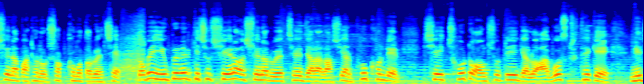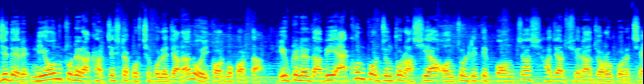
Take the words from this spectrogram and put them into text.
সেনা পাঠানোর সক্ষমতা রয়েছে। তবে ইউক্রেনের কিছু সেরা সেনা রয়েছে যারা রাশিয়ার ভূখণ্ডের সেই ছোট অংশটি গেল আগস্ট থেকে নিজেদের নিয়ন্ত্রণে রাখার চেষ্টা করছে বলে জানান ওই কর্মকর্তা। ইউক্রেনের দাবি এখন পর্যন্ত রাশিয়া অঞ্চলটিতে পঞ্চাশ হাজার সেনা জড়ো করেছে।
